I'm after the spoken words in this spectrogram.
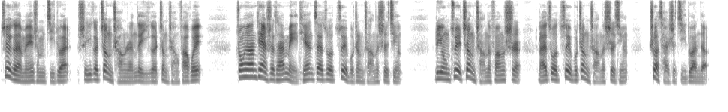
这个也没什么极端，是一个正常人的一个正常发挥。中央电视台每天在做最不正常的事情，利用最正常的方式来做最不正常的事情，这才是极端的。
